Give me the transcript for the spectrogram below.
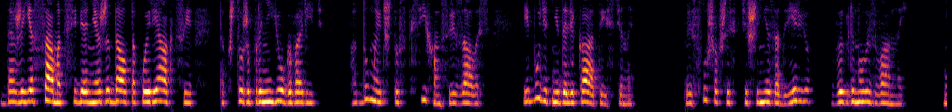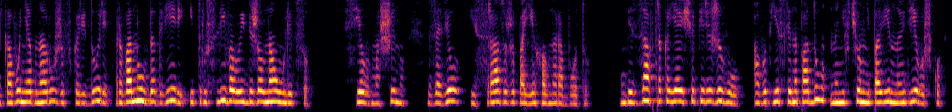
Даже я сам от себя не ожидал такой реакции, так что же про нее говорить? Подумает, что с психом связалась и будет недалека от истины. Прислушавшись к тишине за дверью, выглянул из ванной. Никого не обнаружив в коридоре, рванул до двери и трусливо выбежал на улицу. Сел в машину, завел и сразу же поехал на работу. Без завтрака я еще переживу, а вот если нападу на ни в чем не повинную девушку,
